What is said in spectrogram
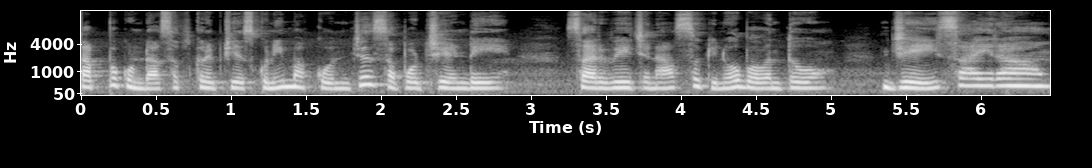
తప్పకుండా సబ్స్క్రైబ్ చేసుకుని మాకు కొంచెం సపోర్ట్ చేయండి. సర్వే జనా సుఖినో భవంతో. జై సాయిరామ్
